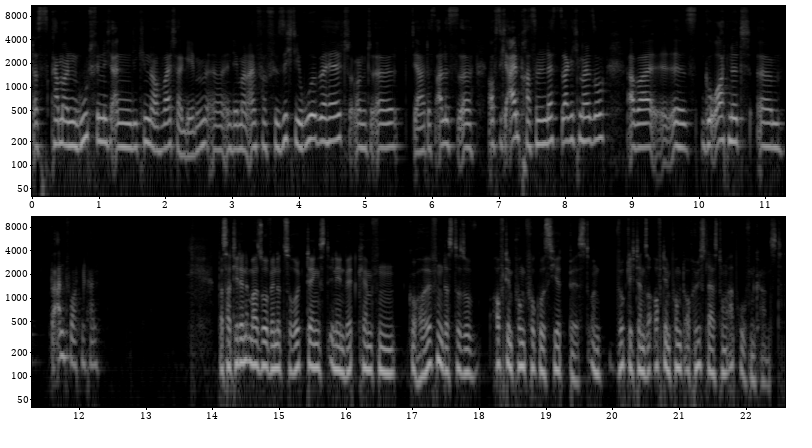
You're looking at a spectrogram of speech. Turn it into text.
das kann man gut, finde ich, an die Kinder auch weitergeben, indem man einfach für sich die Ruhe behält und ja, das alles auf sich einprasseln lässt, sage ich mal so, aber geordnet. Beantworten kann. Was hat dir denn immer so, wenn du zurückdenkst, in den Wettkämpfen geholfen, dass du so auf den Punkt fokussiert bist und wirklich dann so auf den Punkt auch Höchstleistung abrufen kannst?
